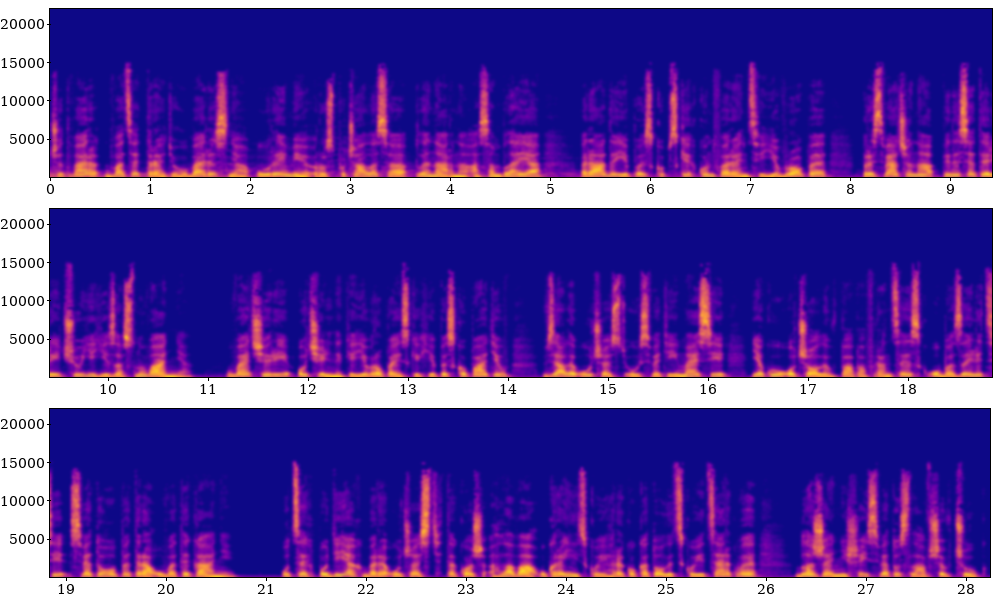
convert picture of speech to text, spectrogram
четвер, 23 вересня, у Римі розпочалася пленарна асамблея Ради єпископських конференцій Європи, присвячена 50-річчю її заснування. Увечері очільники європейських єпископатів взяли участь у святій месі, яку очолив папа Франциск у базиліці святого Петра у Ватикані. У цих подіях бере участь також глава Української греко-католицької церкви, блаженніший Святослав Шевчук.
